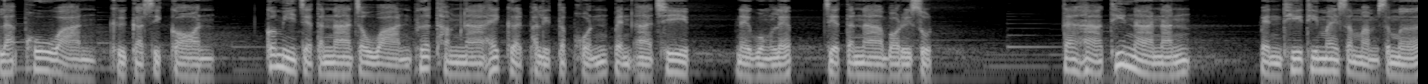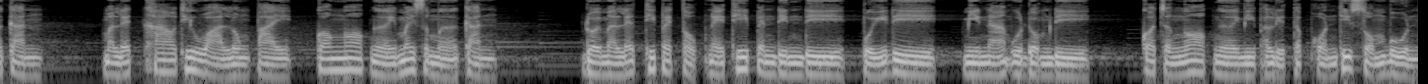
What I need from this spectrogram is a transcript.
และผู้หวานคือกสิกร ก็มีเจตนาจะหวานเพื่อทำนาให้เกิดผลิตผลเป็นอาชีพ ในวงเล็บ เจตนาบริสุทธิ์ แต่หากที่นานั้น เป็นที่ที่ไม่สม่ำเสมอกันเมล็ดข้าวที่หวานลงไปก็งอกเงยไม่เสมอกัน โดยเมล็ดที่ไปตกในที่เป็นดินดี ปุ๋ยดี มีน้ำอุดมดี ก็จะงอกเงยมีผลิตผลที่สมบูรณ์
